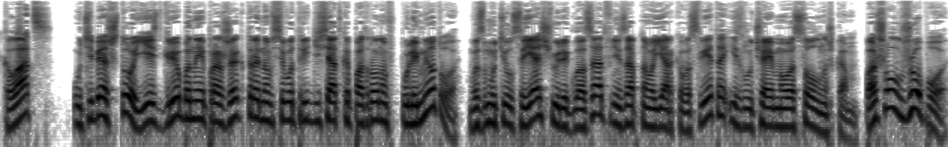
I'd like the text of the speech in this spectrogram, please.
Клац! «У тебя что, есть гребаные прожекторы, но всего три десятка патронов к пулемету?» Возмутился я, щуря глаза от внезапного яркого света, излучаемого солнышком. «Пошел в жопу!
